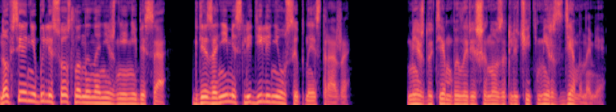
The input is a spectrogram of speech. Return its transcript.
Но все они были сосланы на нижние небеса, где за ними следили неусыпные стражи. Между тем было решено заключить мир с демонами.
